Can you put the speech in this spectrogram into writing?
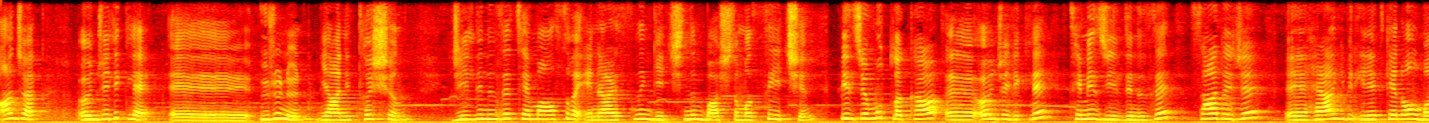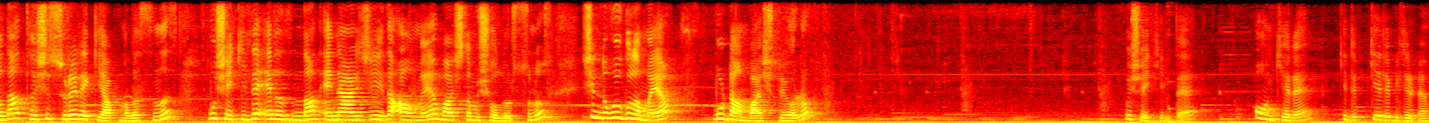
ancak öncelikle e, ürünün yani taşın cildinize teması ve enerjisinin geçişinin başlaması için bizce mutlaka e, öncelikle temiz cildinize sadece e, herhangi bir iletken olmadan taşı sürerek yapmalısınız. Bu şekilde en azından enerjiyi de almaya başlamış olursunuz. Şimdi uygulamaya buradan başlıyorum. Bu şekilde 10 kere gidip gelebilirim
